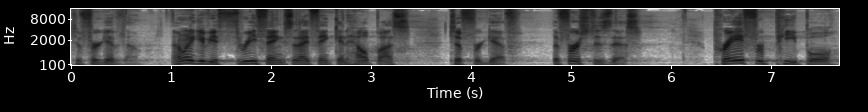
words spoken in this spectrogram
to forgive them? I want to give you three things that i think can help us to forgive. The first is this. Pray for people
